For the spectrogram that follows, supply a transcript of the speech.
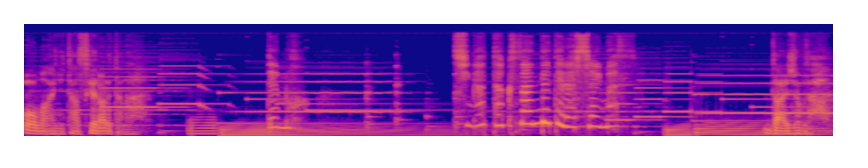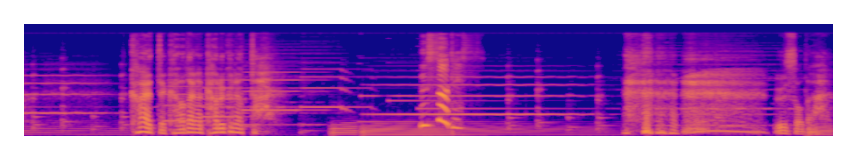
お前に助けられたな。たでも血がたくさん出てらっしゃいます。大丈夫だかえって体が軽くなった。嘘です。嘘だ。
